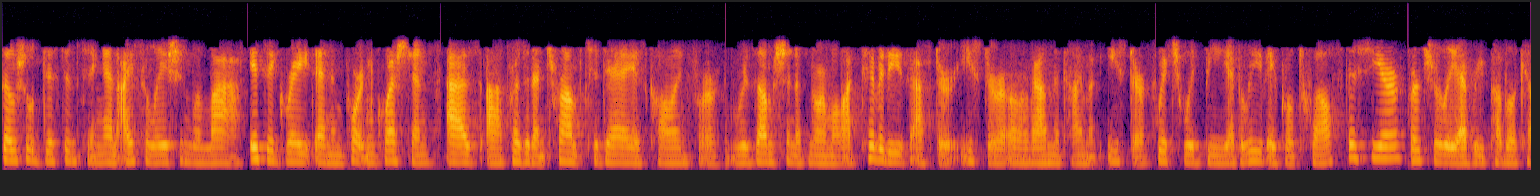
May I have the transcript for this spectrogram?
social distancing and isolation will last? It's a great and important question as uh, President Trump today is calling for resumption of normal activities after Easter or around the time of Easter, which would be, I believe, April 12th this year. Virtually every public health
